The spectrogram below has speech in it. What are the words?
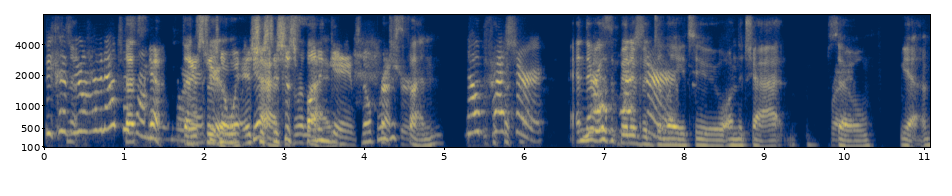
because No, we don't have an outro that's- song Yeah, anymore. That's there's, there's true. no way. It's Yeah, just it's just we're fun and games, no We're just pressure. fun. No pressure. And there No is a bit of a delay too on the chat. So yeah.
